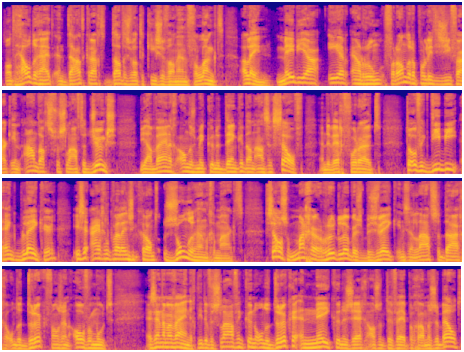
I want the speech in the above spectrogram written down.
Want helderheid en daadkracht, dat is wat de kiezer van hen verlangt. Alleen, media, eer en roem veranderen politici vaak in aandachtsverslaafde junks. Die aan weinig anders meer kunnen denken dan aan zichzelf en de weg vooruit. Tovik Dibi, Henk Bleker, is er eigenlijk wel eens een krant zonder hen gemaakt. Zelfs Magger Ruud Lubbers bezweek in zijn laatste dagen onder druk van zijn overmoed. Er zijn er maar weinig die de verslaving kunnen onderdrukken en nee kunnen zeggen als een tv-programma ze belt.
